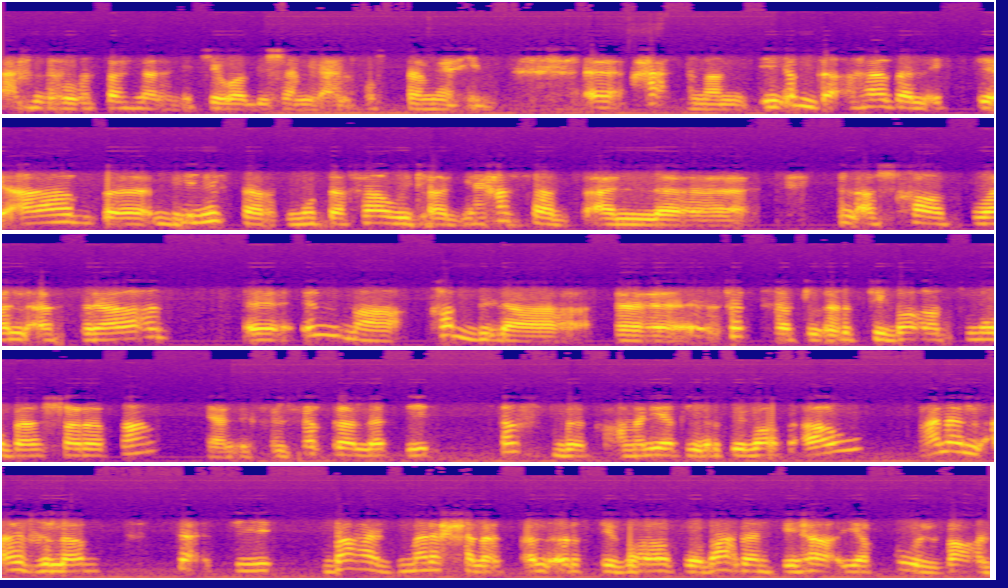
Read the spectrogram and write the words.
أهلا وسهلا بك وبجميع المستمعين. أه، حسنا يبدأ هذا الاكتئاب بنسب متفاوتة بحسب الأشخاص والأفراد. إما قبل آه، فترة الارتباط مباشرة يعني في الفترة التي تسبق عملية الارتباط أو على الأغلب تأتي بعد مرحلة الارتباط وبعد انتهاء يقول بعض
